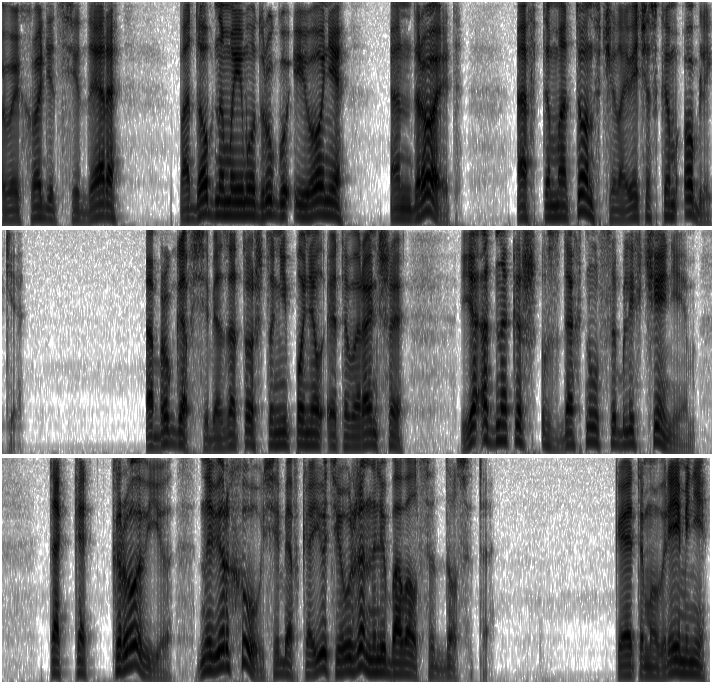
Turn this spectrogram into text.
Выходит, Сидера, подобно моему другу Ионе, андроид, автоматон в человеческом облике. Обругав себя за то, что не понял этого раньше, я, однако ж, вздохнул с облегчением, так как кровью наверху у себя в каюте уже налюбовался досыта. К этому времени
